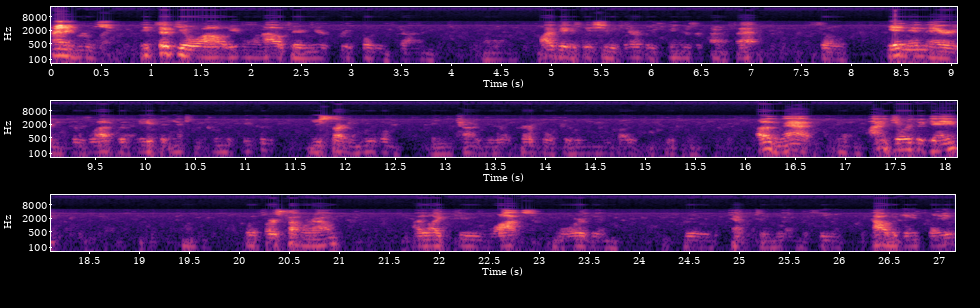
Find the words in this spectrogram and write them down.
kind of grueling. it took you a while, even when I was here, and you're three quarters done. Um, my biggest issue is everybody's fingers are kind of fat, so getting in there and there's less than an eighth of an inch between the pieces, you're starting to move them, and you're trying to be real careful because when you move other pieces. Other than that, you know, I enjoyed the game. For the first time around, I like to watch more than really attempt to win to see how the game plays.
